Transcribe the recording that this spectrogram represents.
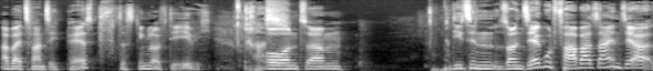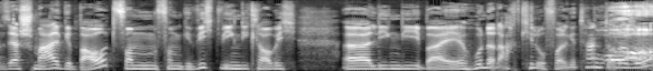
Aber bei 20 PS, pff, das Ding läuft dir ewig. Krass. Und, ähm, die sind, sollen sehr gut fahrbar sein, sehr, sehr schmal gebaut. Vom, vom Gewicht wiegen die, glaube ich, äh, liegen die bei 108 Kilo vollgetankt oder so.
